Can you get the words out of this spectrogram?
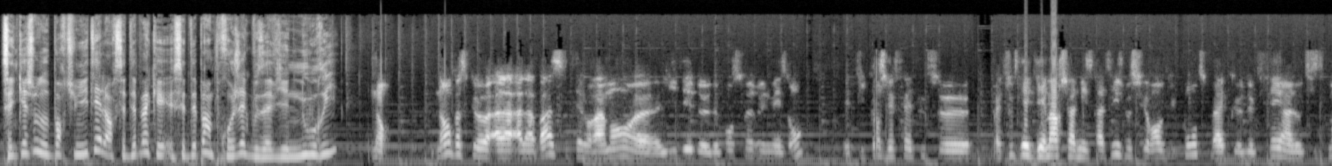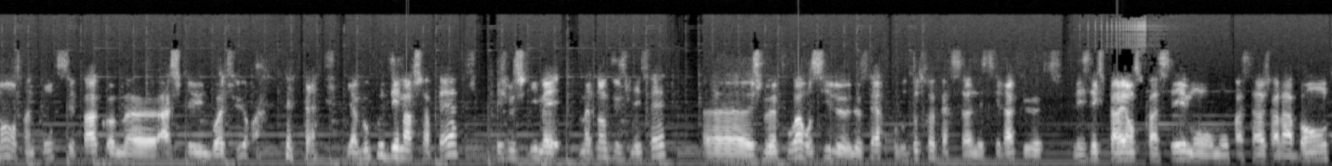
C'est une question d'opportunité. Alors, c'était pas c'était pas un projet que vous aviez nourri? Non, non, parce que à la, base, c'était vraiment l'idée de, de, construire une maison. Et puis quand j'ai fait tout ce, bah, toutes les démarches administratives, je me suis rendu compte bah, que de créer un lotissement, en fin de compte, c'est pas comme euh, acheter une voiture. Il y a beaucoup de démarches à faire. Et je me suis dit, mais maintenant que je l'ai fait, euh, je vais pouvoir aussi le, le faire pour d'autres personnes. Et c'est là que les expériences passées, mon, mon, passage à la banque,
